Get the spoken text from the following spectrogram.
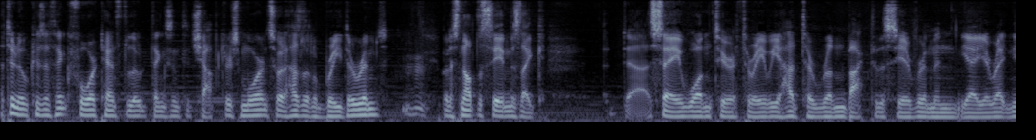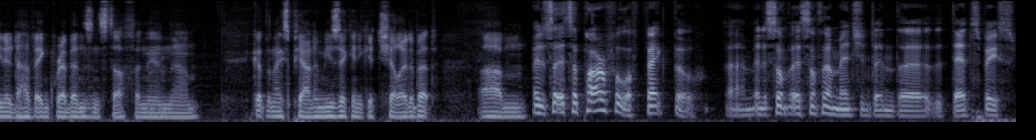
I don't know because I think four tends to load things into chapters more, and so it has little breather rooms. Mm-hmm. But it's not the same as like uh, say one, two, or three, where you had to run back to the save room, and yeah, you're right, you needed to have ink ribbons and stuff, and then um, get the nice piano music, and you could chill out a bit. Um, and it's it's a powerful effect though, um, and it's something it's something I mentioned in the the Dead Space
